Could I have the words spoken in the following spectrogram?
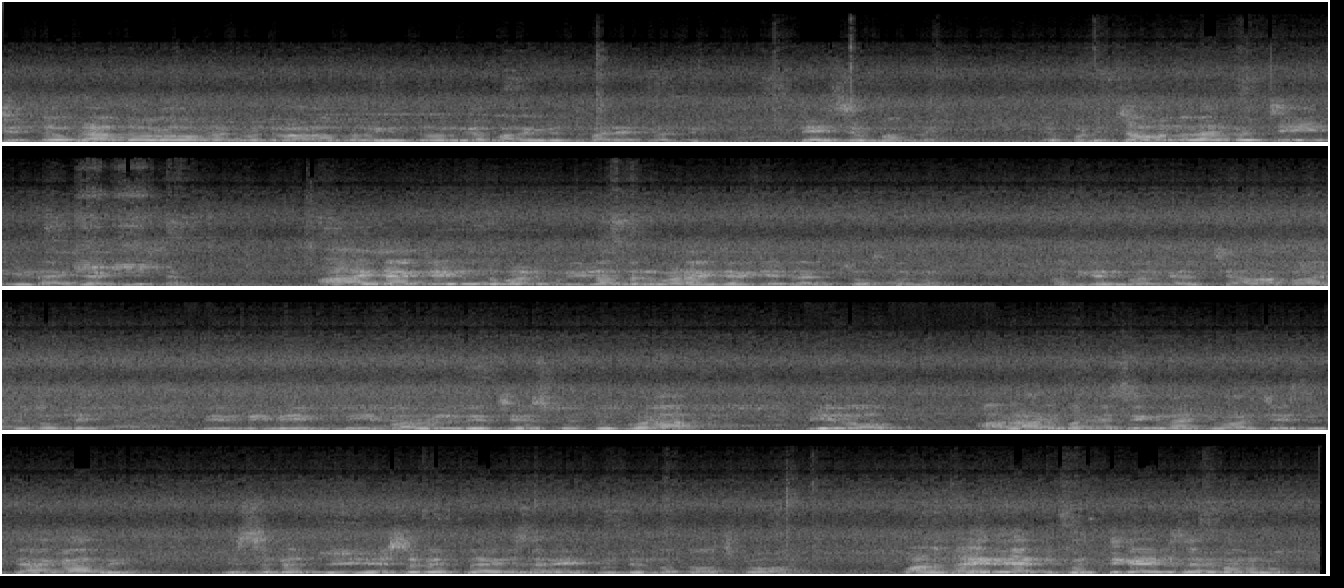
సింధు ప్రాంతంలో ఉన్నటువంటి వాళ్ళందరూ హిందువులుగా పరిగణించబడేటువంటి దేశం మనది. ఎప్పటి నుంచో ఉన్న దాని నుంచి వీళ్ళు హైజాక్ చేశారు. ఆ హైజాక్ చేయడంతో పాటు ఇప్పుడు వీళ్ళందరూ కూడా హైజాక్ చేయడానికి చూస్తున్నారు. అందుకని మన మీద చాలా బాధ్యత ఉంది. మీరు మీ మీ- పనులు మీరు చేసుకుంటూ కూడా మీరు ఆనాడు భగత్ సింగ్ లాంటి వాడు చేసిన త్యాగాల్ని ఇసుమెత్తు ఇసుమెత్తు అయినా సరే గుండెల్లో దాచుకోవాలి. వాళ్ళ ధైర్యాన్ని కొద్దిగా అయినా సరే మనము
